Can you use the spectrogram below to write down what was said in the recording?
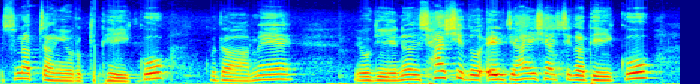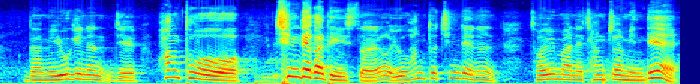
수납장이 이렇게 돼 있고 그다음에 여기는 샤시도 LG 하이 샤시가 돼 있고 그다음에 여기는 이제 황토 침대가 돼 있어요. 이 황토 침대는 저희만의 장점인데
